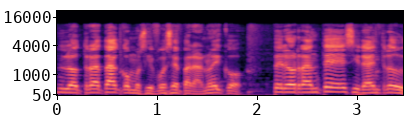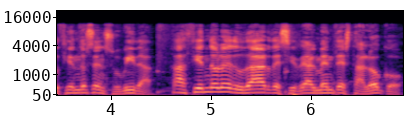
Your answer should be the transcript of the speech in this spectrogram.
Lo trata como si fuese paranoico, pero Rantés irá introduciéndose en su vida, haciéndole dudar de si realmente está loco,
